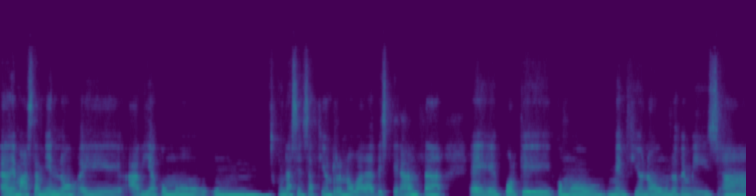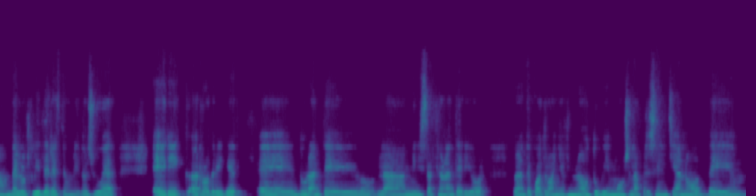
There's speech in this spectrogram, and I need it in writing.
además también ¿no? Eh, había como una sensación renovada de esperanza, eh, porque como mencionó uno de, mis, ah, de los líderes de Unidos UED, Eric Rodríguez, eh, durante la administración anterior, durante cuatro años, no tuvimos la presencia ¿no? de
